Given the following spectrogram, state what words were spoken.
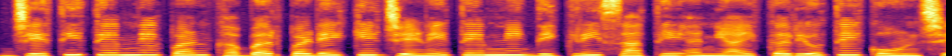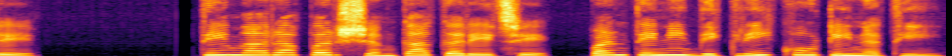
જેથી તેમને પણ ખબર પડે કે જેણે તેમની દીકરી સાથે અન્યાય કર્યો તે કોણ છે. તે મારા પર શંકા કરે છે, પણ તેની દીકરી ખોટી નથી.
